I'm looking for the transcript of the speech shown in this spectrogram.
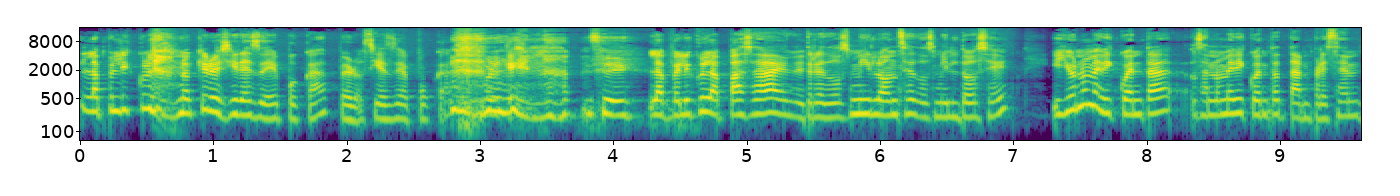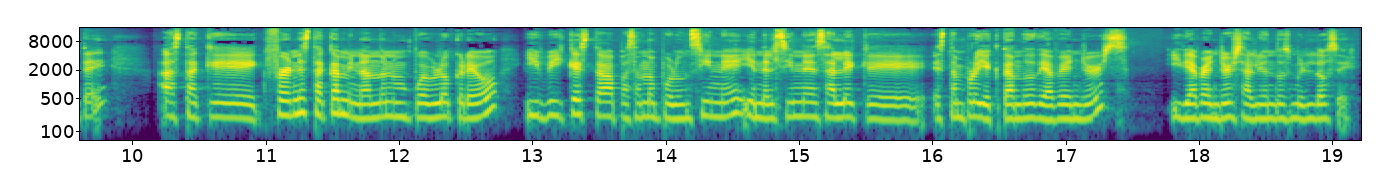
La película, no quiero decir es de época, pero sí es de época, porque Sí. la película pasa entre 2011 y 2012 y yo no me di cuenta, o sea, no me di cuenta tan presente hasta que Fern está caminando en un pueblo, creo, y vi que estaba pasando por un cine y en el cine sale que están proyectando The Avengers y The Avengers salió en 2012.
